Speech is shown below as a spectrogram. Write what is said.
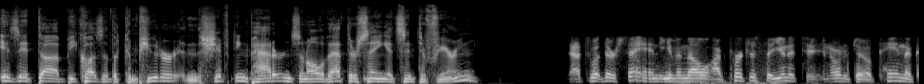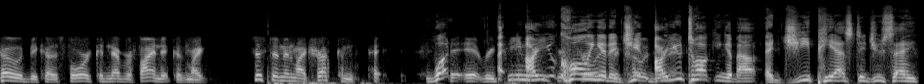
is it uh, because of the computer and the shifting patterns and all of that? They're saying it's interfering. That's what they're saying, even though I purchased the unit to, in order to obtain the code because Ford could never find it because my system in my truck can. What it, it routinely Are you calling it a G? Are you talking about a GPS? Did you say?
